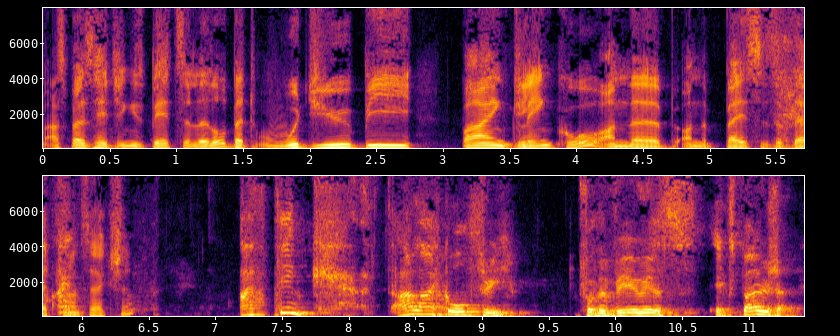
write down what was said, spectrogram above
I suppose, hedging his bets a little, but would you be buying Glencore on the on the basis of that transaction? I think I like all three for the various exposure.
